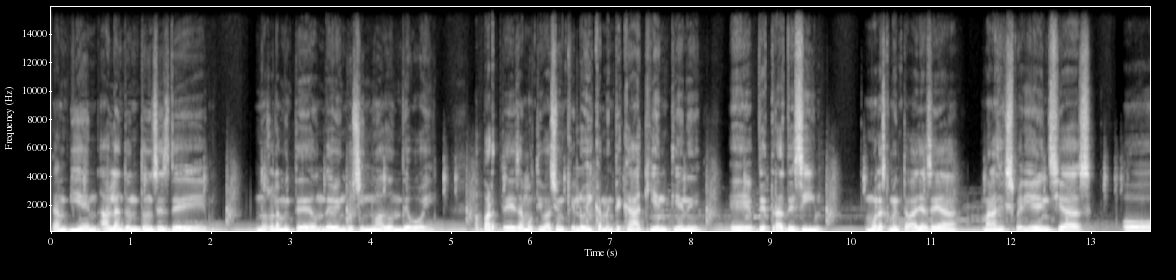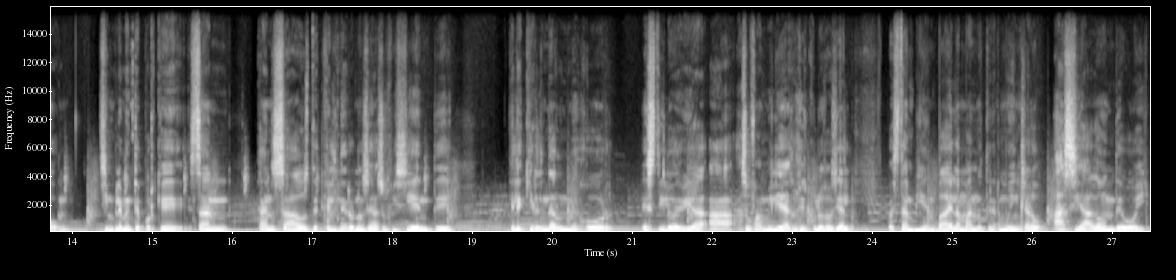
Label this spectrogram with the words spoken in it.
También hablando entonces de no solamente de dónde vengo, sino a dónde voy, aparte de esa motivación que lógicamente cada quien tiene eh, detrás de sí, como les comentaba, ya sea malas experiencias o simplemente porque están cansados de que el dinero no sea suficiente, que le quieren dar un mejor estilo de vida a, su familia y a su círculo social, pues también va de la mano tener muy en claro hacia dónde voy.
